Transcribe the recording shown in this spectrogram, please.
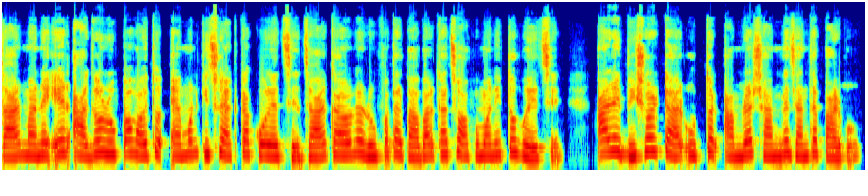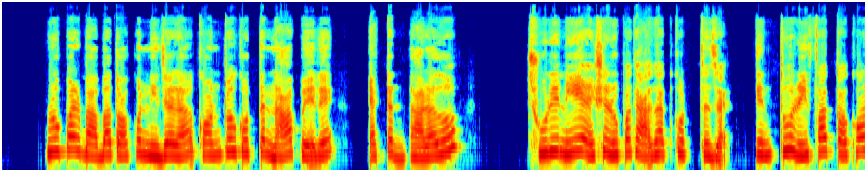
তার মানে এর আগেও রূপা হয়তো এমন কিছু একটা করেছে যার কারণে রূপা তার বাবার কাছে অপমানিত হয়েছে। আর এই বিষয়টার উত্তর আমরা সামনে জানতে পারব। রূপার বাবা তখন নিজেরা কন্ট্রোল করতে না পেরে একটা ধারালো ছুরি নিয়ে এসে রূপাকে আঘাত করতে যায়। কিন্তু রিফাত তখন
